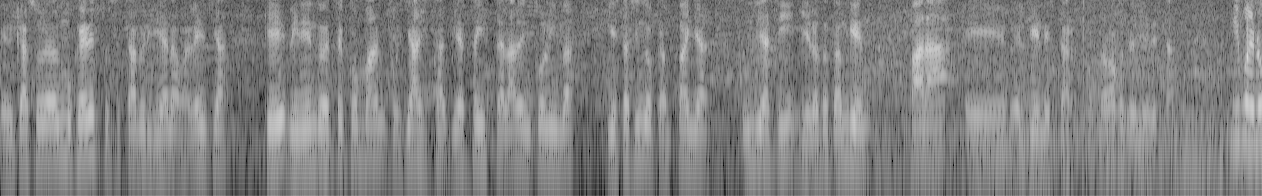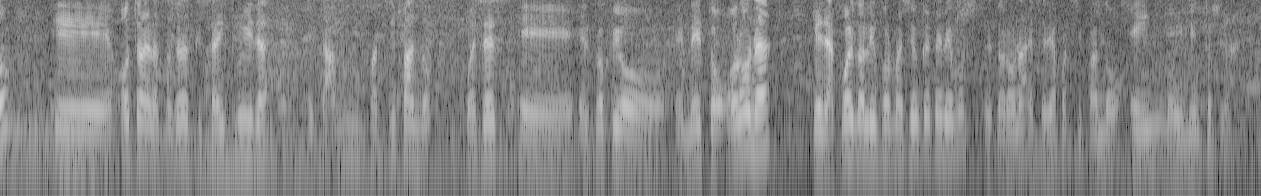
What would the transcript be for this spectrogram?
en el caso de las mujeres, pues está Viridiana Valencia, que viniendo de Tecomán, pues ya está, ya está instalada en Colima y está haciendo campaña un día sí y el otro también para el bienestar, los trabajos del bienestar. Y bueno, otra de las personas que está incluida, están participando, pues es el propio Neto Orona, que de acuerdo a la información que tenemos, de Torona estaría participando en Movimiento Ciudadano.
